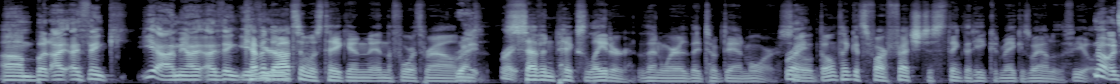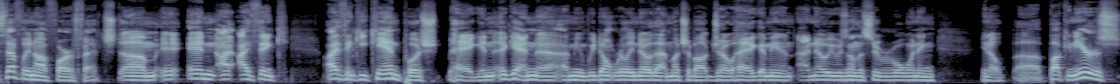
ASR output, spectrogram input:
Um, but I, I think Yeah, I mean, I, I think Kevin Dotson was taken in the fourth round, Right, right. seven picks later than where they took Dan Moore. So Right. don't think it's far fetched to think that he could make his way onto the field. No, it's definitely not far fetched. Um, and I, I think I think he can push Haeg. And again, uh, I mean, we don't really know that much about Joe Haeg. I mean, I know he was on the Super Bowl winning, you know, uh, Buccaneers,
